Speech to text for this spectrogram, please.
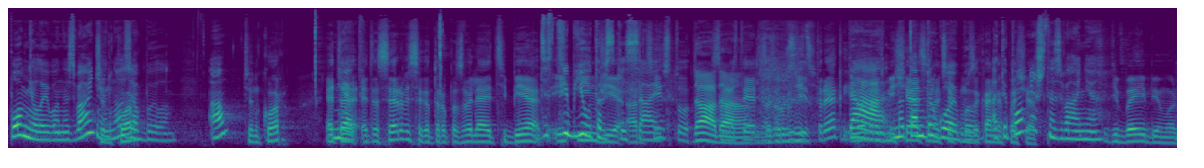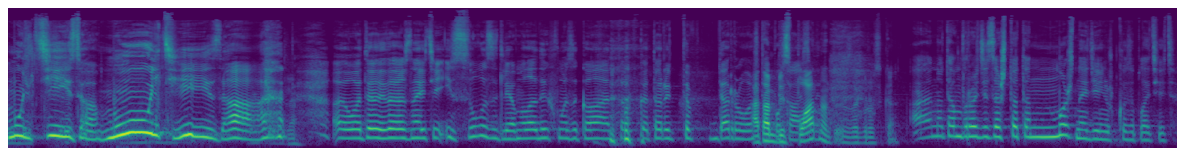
помнила его название, Тинкор? но забыла. А? Тинкор? Это, Нет. это сервисы, которые позволяют тебе инди-артисту да, да, загрузить трек, да, и он но там другой был. А ты помнишь название? CD Baby, может Мультиза, мультиза. Вот это, знаете, Иисус для молодых музыкантов, который дороже А там бесплатно загрузка? А, ну там вроде за что-то можно денежку заплатить.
